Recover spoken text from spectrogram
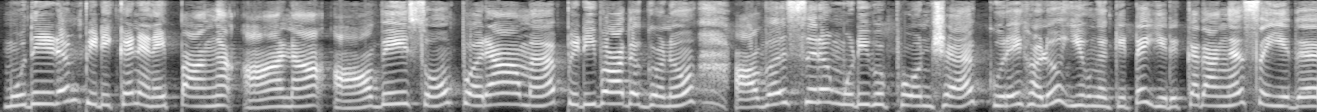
முதலிடம் பிடிக்க நினைப்பாங்க. ஆனால் ஆவேசம் பொறாம பிடிவாத குணம் அவசர முடிவு போன்ற குறைகளும் இவங்க கிட்ட இருக்கதாங்க செய்யுது.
